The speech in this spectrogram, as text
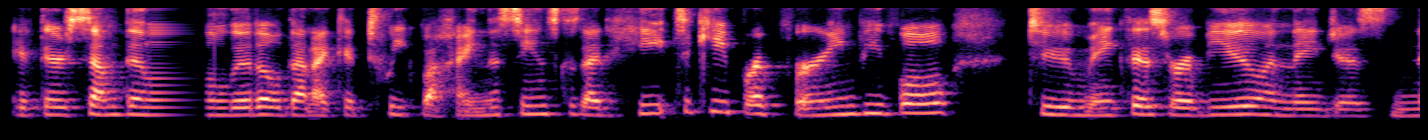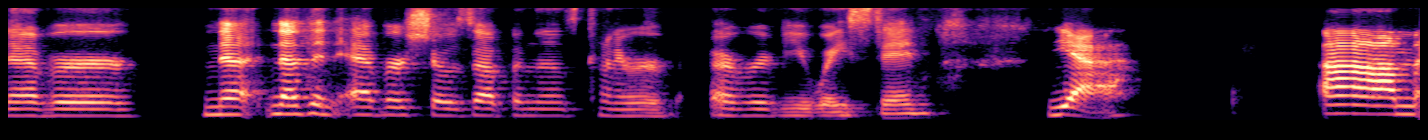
If there's something little that I could tweak behind the scenes, because I'd hate to keep referring people to make this review and they just never, no, nothing ever shows up and that's kind of a review wasted. Yeah. Um,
